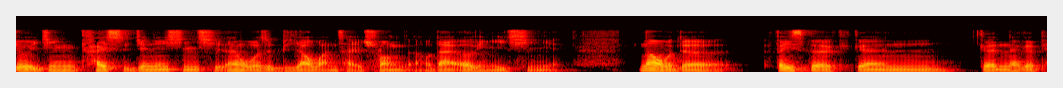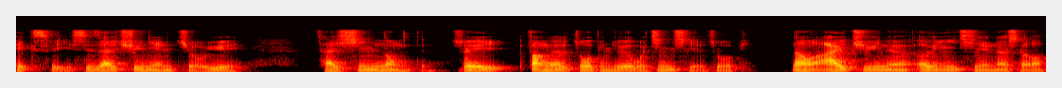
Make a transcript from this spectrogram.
就已经开始渐渐兴起，但我是比较晚才创的。我大概二零一七年，那我的 Facebook 跟跟那个 Pixie 是在去年九月才新弄的，所以放的作品就是我近期的作品。那我 IG 呢？二零一七年那时候，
